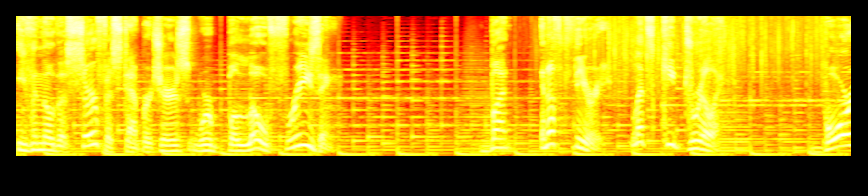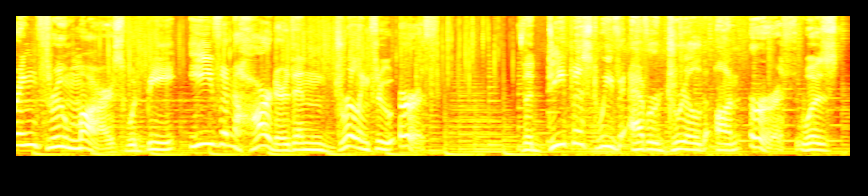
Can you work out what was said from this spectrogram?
even though the surface temperatures were below freezing. But enough theory, let's keep drilling. Boring through Mars would be even harder than drilling through Earth. The deepest we've ever drilled on Earth was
